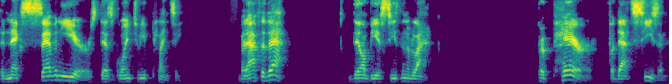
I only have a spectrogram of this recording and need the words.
the next seven years, there's going to be plenty. But after that, there'll be a season of lack. Prepare for that season.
